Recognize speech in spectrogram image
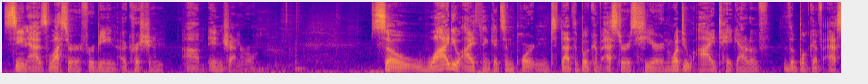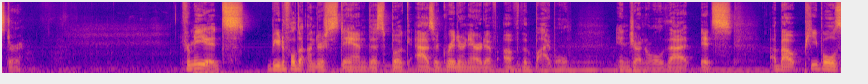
seen as lesser for being a Christian um, in general. So, why do I think it's important that the book of Esther is here, and what do I take out of the book of Esther? For me, it's beautiful to understand this book as a greater narrative of the Bible in general, that it's about people's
